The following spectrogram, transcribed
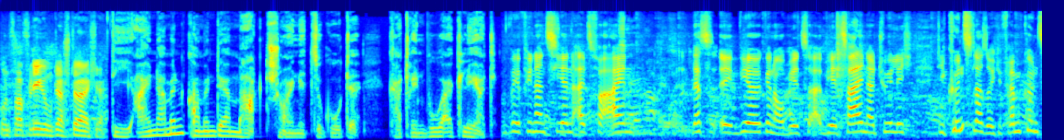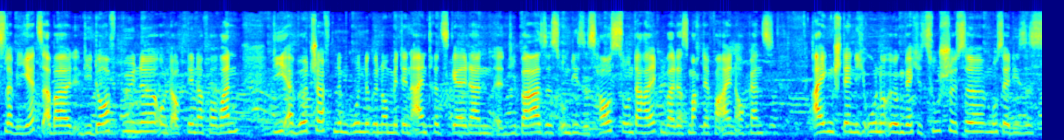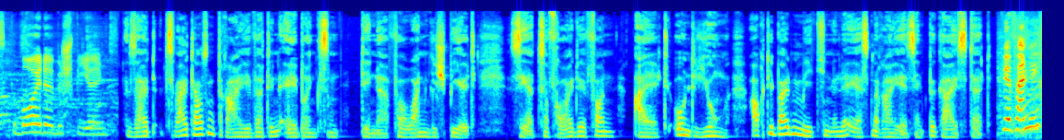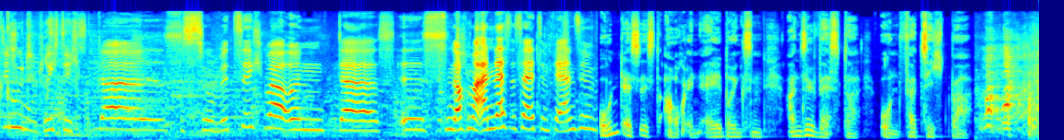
und Verpflegung der Störche. Die Einnahmen kommen der Marktscheune zugute. Katrin Buhr erklärt. Wir finanzieren als Verein, dass äh, wir genau, wir, wir zahlen natürlich die Künstler, solche Fremdkünstler wie jetzt, aber die Dorfbühne und auch Dinner for One, die erwirtschaften im Grunde genommen mit den Eintrittsgeldern äh, die Basis, um dieses Haus zu unterhalten, weil das macht der Verein auch ganz eigenständig ohne irgendwelche Zuschüsse muss er dieses Gebäude bespielen. Seit 2003 wird in Elbringsen Dinner for One gespielt. Sehr zur Freude von alt und jung. Auch die beiden Mädchen in der ersten Reihe sind begeistert. Wir fanden es gut, gut, richtig. Dass es so witzig war und dass es nochmal anders ist als im Fernsehen. Und es ist auch in Elbringsen an Silvester unverzichtbar.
